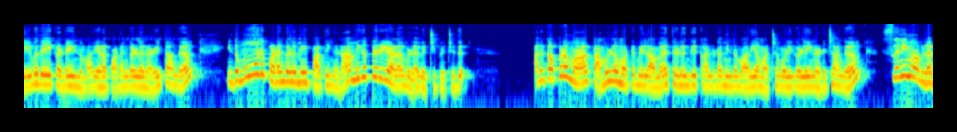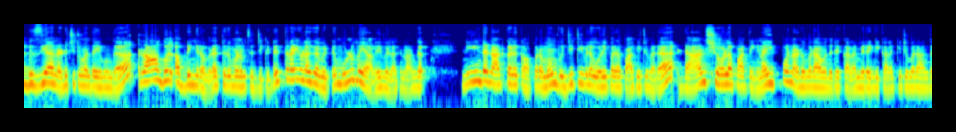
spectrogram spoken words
தேவதையை கண்டு இந்த மாதிரியான படங்களில் நடித்தாங்க. இந்த மூணு படங்களுமே பார்த்தீங்கன்னா மிகப்பெரிய அளவில் வெற்றி பெற்றுது. அதுக்கப்புறமா தமிழில் மட்டும் இல்லாமல் தெலுங்கு கன்னடம் இந்த மாதிரியா மற்ற மொழிகள்லையும் நடித்தாங்க சினிமாவில் பிஸியாக நடிச்சிட்டு வந்த இவங்க ராகுல் அப்படிங்கிறவரை திருமணம் செஞ்சுக்கிட்டு திரையுலகை விட்டு முழுமையாகவே விலகினாங்க. நீண்ட நாட்களுக்கு அப்புறமும் விஜய் டிவியில் ஒளிபரப்பாகிட்டு வர டான்ஸ் ஷோவில் பார்த்தீங்கன்னா இப்போ நடுவராக வந்துட்டு களமிறங்கி கலக்கிட்டு வராங்க.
